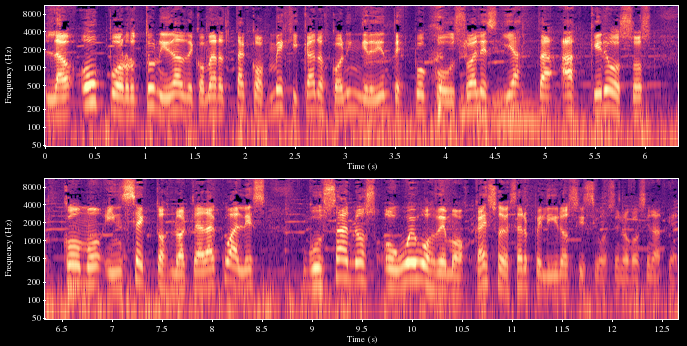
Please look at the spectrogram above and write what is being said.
la oportunidad de comer tacos mexicanos con ingredientes poco usuales y hasta asquerosos, como insectos, no aclara cuáles, gusanos o huevos de mosca. Eso debe ser peligrosísimo si no cocinas bien.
